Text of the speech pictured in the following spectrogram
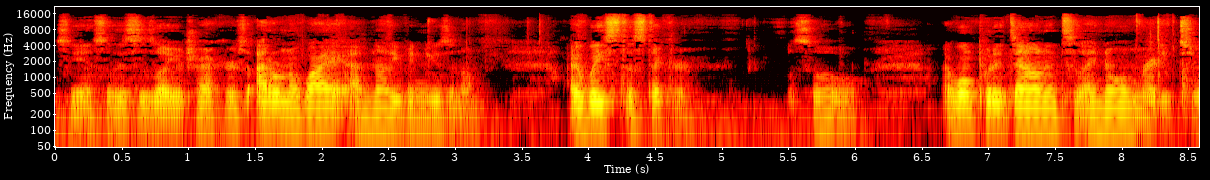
So yeah, so this is all your trackers. I don't know why I'm not even using them. I waste the sticker. So I won't put it down until I know I'm ready to.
